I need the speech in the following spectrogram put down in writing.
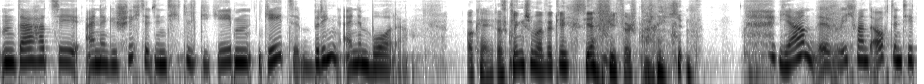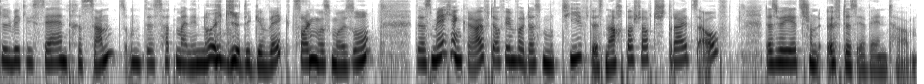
Und da hat sie einer Geschichte den Titel gegeben, Geht, bring einen Bohrer. Okay, das klingt schon mal wirklich sehr vielversprechend. Ja, äh, ich fand auch den Titel wirklich sehr interessant und das hat meine Neugierde geweckt, sagen wir es mal so. Das Märchen greift auf jeden Fall das Motiv des Nachbarschaftsstreits auf, das wir jetzt schon öfters erwähnt haben.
